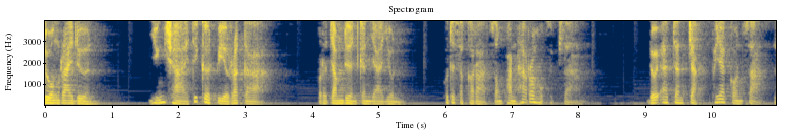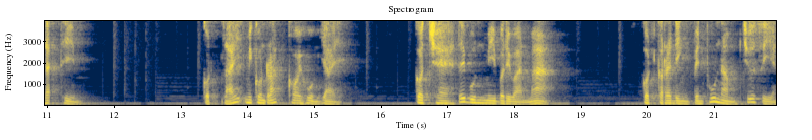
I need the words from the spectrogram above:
ดวงรายเดือน หญิงชายที่เกิดปีรากา ประจำเดือนกันยายน พุทธศักราช 2563 โดยอาจารย์จักรพยากรณ์ศาสตร์และทีม กดไลค์มีคนรักคอยห่วงใยกดแชร์ได้บุญมีบริวารมาก กดกระดิ่งเป็นผู้นำชื่อเสียง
